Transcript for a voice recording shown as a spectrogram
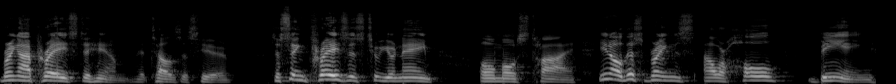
bring our praise to Him, it tells us here, to sing praises to your name, O Most High. You know, this brings our whole being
